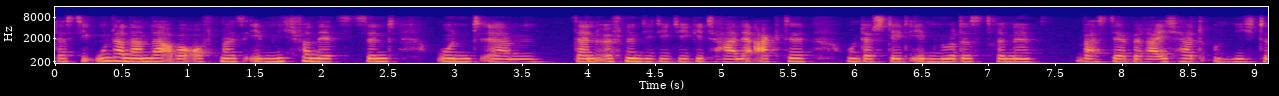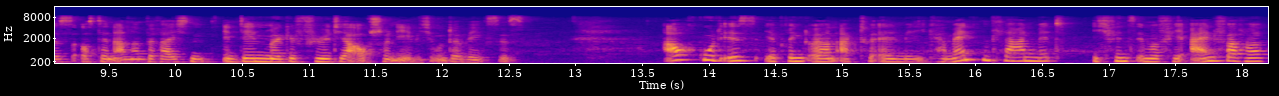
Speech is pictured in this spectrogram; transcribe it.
dass die untereinander aber oftmals eben nicht vernetzt sind und ähm, dann öffnen die die digitale Akte und da steht eben nur das drinne, was der Bereich hat und nicht das aus den anderen Bereichen, in denen man gefühlt ja auch schon ewig unterwegs ist. Auch gut ist, ihr bringt euren aktuellen Medikamentenplan mit. Ich finde es immer viel einfacher,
